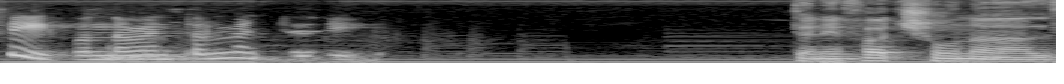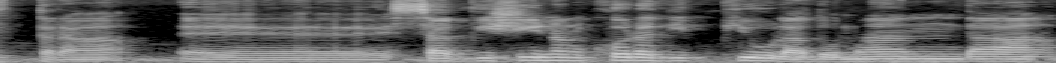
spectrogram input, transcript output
Sì, fondamentalmente sì. Te ne faccio un'altra. Eh, si avvicina ancora di più la domanda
